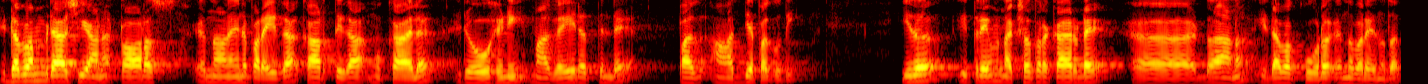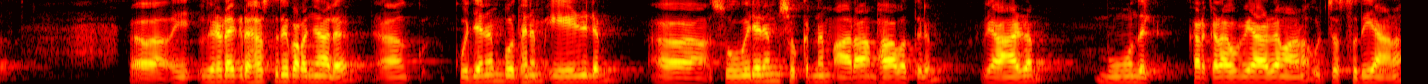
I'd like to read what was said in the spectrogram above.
ഇടവം രാശിയാണ് ടോറസ് എന്നാണ് ഇതിനെ പറയുക. കാർത്തിക മുക്കാൽ രോഹിണി മകൈരത്തിന്റെ ആദ്യ പകുതി. ഇത് ഇത്രയും നക്ഷത്രക്കാരുടെ ഇതാണ് ഇടവക്കൂറ് എന്ന് പറയുന്നത്. ഇവരുടെ ഗ്രഹസ്ഥിതി പറഞ്ഞാൽ കുജനും ബുധനും ഏഴിലും സൂര്യനും ശുക്രനും ആറാം ഭാവത്തിലും വ്യാഴം മൂന്നിൽ കർക്കിടക വ്യാഴമാണ് ഉച്ചസ്ഥിതിയാണ്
